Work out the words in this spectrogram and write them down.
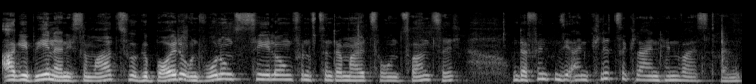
AGB, nenne ich es mal, zur Gebäude- und Wohnungszählung 15. Mai 22. Und da finden Sie einen klitzekleinen Hinweis drin,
